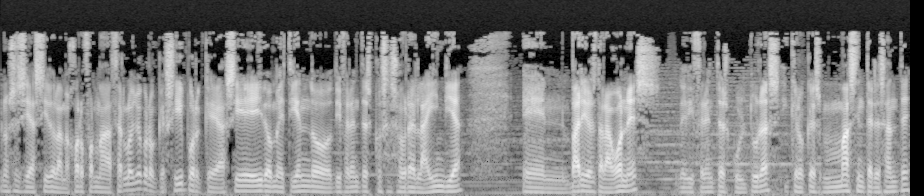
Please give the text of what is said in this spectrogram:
no sé si ha sido la mejor forma de hacerlo, yo creo que sí, porque así he ido metiendo diferentes cosas sobre la India en varios dragones de diferentes culturas y creo que es más interesante,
